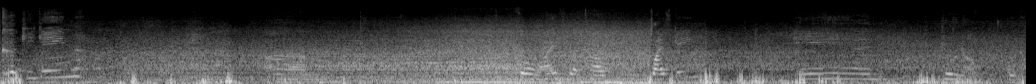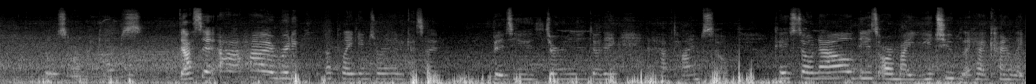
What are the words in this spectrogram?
Cookie game. Um, for life, like a life game. And Bruno. Bruno. Those are my games. That's it. I, I I play games really because I'm busy during the day and I have time. So, okay. So now these are my YouTube. Like I kind of like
